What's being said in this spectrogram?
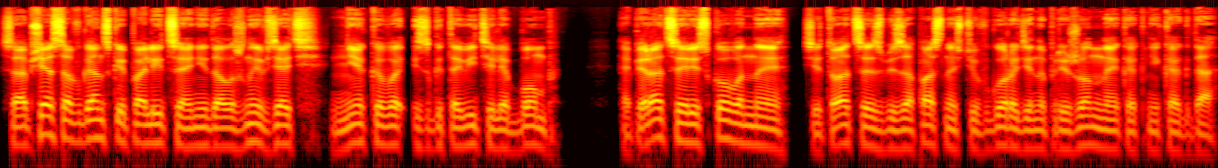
Сообща с афганской полицией, они должны взять некого изготовителя бомб. Операция рискованная, ситуация с безопасностью в городе напряженная как никогда.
